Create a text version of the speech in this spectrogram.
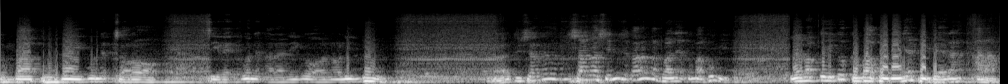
Gempa bumi itu nek cara cilik ku nek arani ku ana lindu. Nah, di sana, sana sini sekarang kan banyak gempa bumi. Ya waktu itu gempa buminya di daerah Arab.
